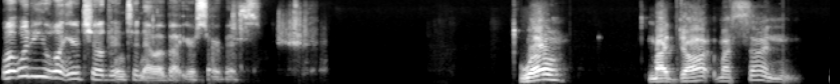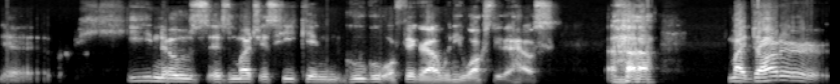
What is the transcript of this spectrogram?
What would you want your children to know about your service? Well, my dog, my son, uh, he knows as much as he can Google or figure out when he walks through the house. Uh, my daughter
